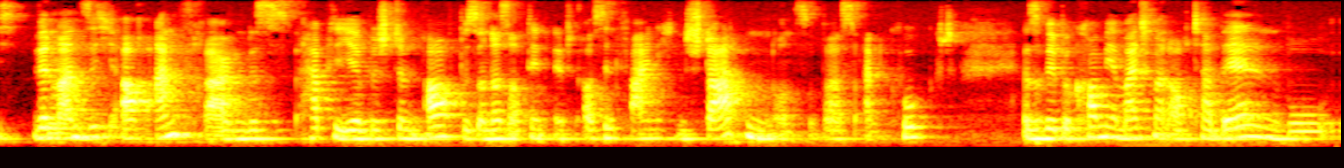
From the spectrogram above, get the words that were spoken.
ich, wenn man sich auch Anfragen, das habt ihr ja bestimmt auch, besonders den, aus den Vereinigten Staaten und sowas anguckt, also wir bekommen ja manchmal auch Tabellen, wo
